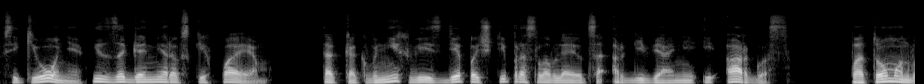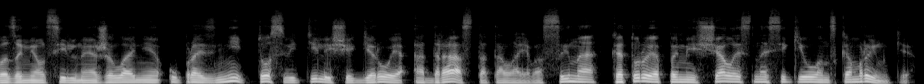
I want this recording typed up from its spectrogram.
в Сикионе из-за гомеровских поэм, так как в них везде почти прославляются аргивяне и Аргос. Потом он возымел сильное желание упразднить то святилище героя Адраста Талаева сына, которое помещалось на Сикионском рынке,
